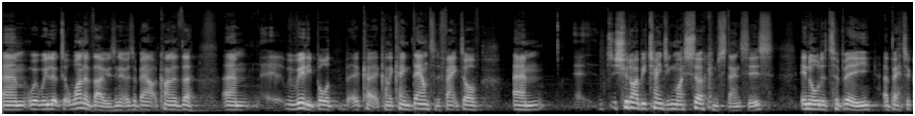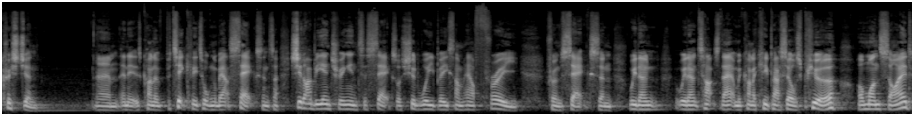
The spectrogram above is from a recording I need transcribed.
um, we, we, looked at one of those, and it was about kind of the. Um, we really bored, kind of came down to the fact of um, should I be changing my circumstances in order to be a better Christian? Um, and it was kind of particularly talking about sex. And so, should I be entering into sex, or should we be somehow free from sex? And we don't we don't touch that, and we kind of keep ourselves pure on one side.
